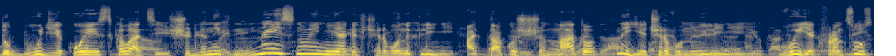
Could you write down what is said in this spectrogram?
до будь-якої ескалації, що для них не існує ніяких червоних ліній, а також що НАТО не є червоною лінією. Ви, як француз,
